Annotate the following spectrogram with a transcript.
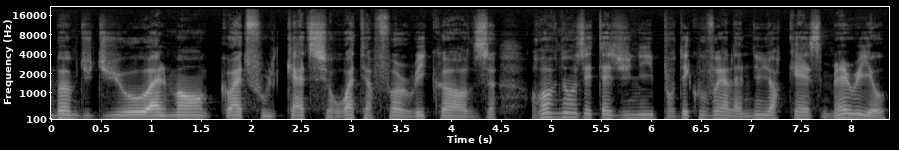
Album du duo allemand Grateful Cat sur Waterfall Records. Revenons aux États-Unis pour découvrir la new-yorkaise Mario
